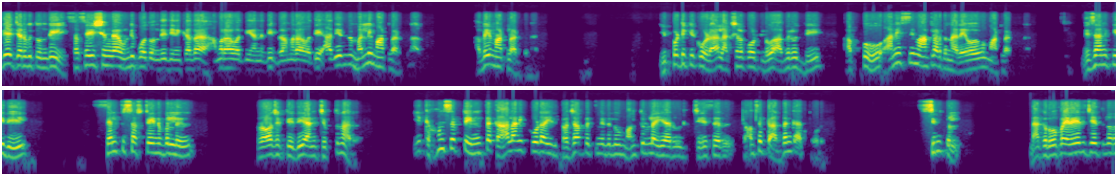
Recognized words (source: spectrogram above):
ఇదే జరుగుతుంది సశేషంగా ఉండిపోతుంది దీని కదా అమరావతి అనేది భ్రమరావతి అది మళ్ళీ మాట్లాడుతున్నారు. అవే మాట్లాడుతున్నారు. ఇప్పటికీ కూడా లక్షల కోట్లు అభివృద్ధి అప్పు అనేసి మాట్లాడుతున్నారు ఏవో మాట్లాడుతున్నారు. నిజానికి ఇది సెల్ఫ్ సస్టైనబుల్ ప్రాజెక్ట్ ఇది అని చెప్తున్నారు. ఈ కాన్సెప్ట్ ఇంత కాలానికి కూడా ఇది ప్రజాప్రతినిధులు మంత్రులు అయ్యారు చేశారు. కాన్సెప్ట్ అర్థం కాకపోవడం సింపుల్ నాకు రూపాయి లేదు చేతిలో.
